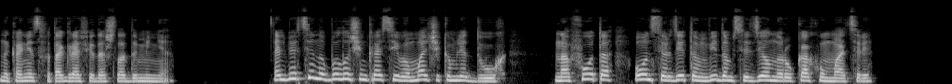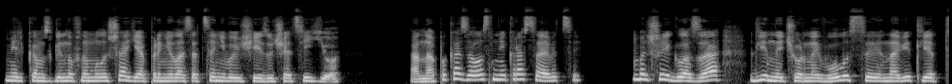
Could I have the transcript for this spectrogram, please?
Наконец фотография дошла до меня. Альбертино был очень красивым мальчиком лет двух. На фото он сердитым видом сидел на руках у матери. Мельком взглянув на малыша, я принялась оценивающе изучать ее. Она показалась мне красавицей. Большие глаза, длинные черные волосы, на вид лет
